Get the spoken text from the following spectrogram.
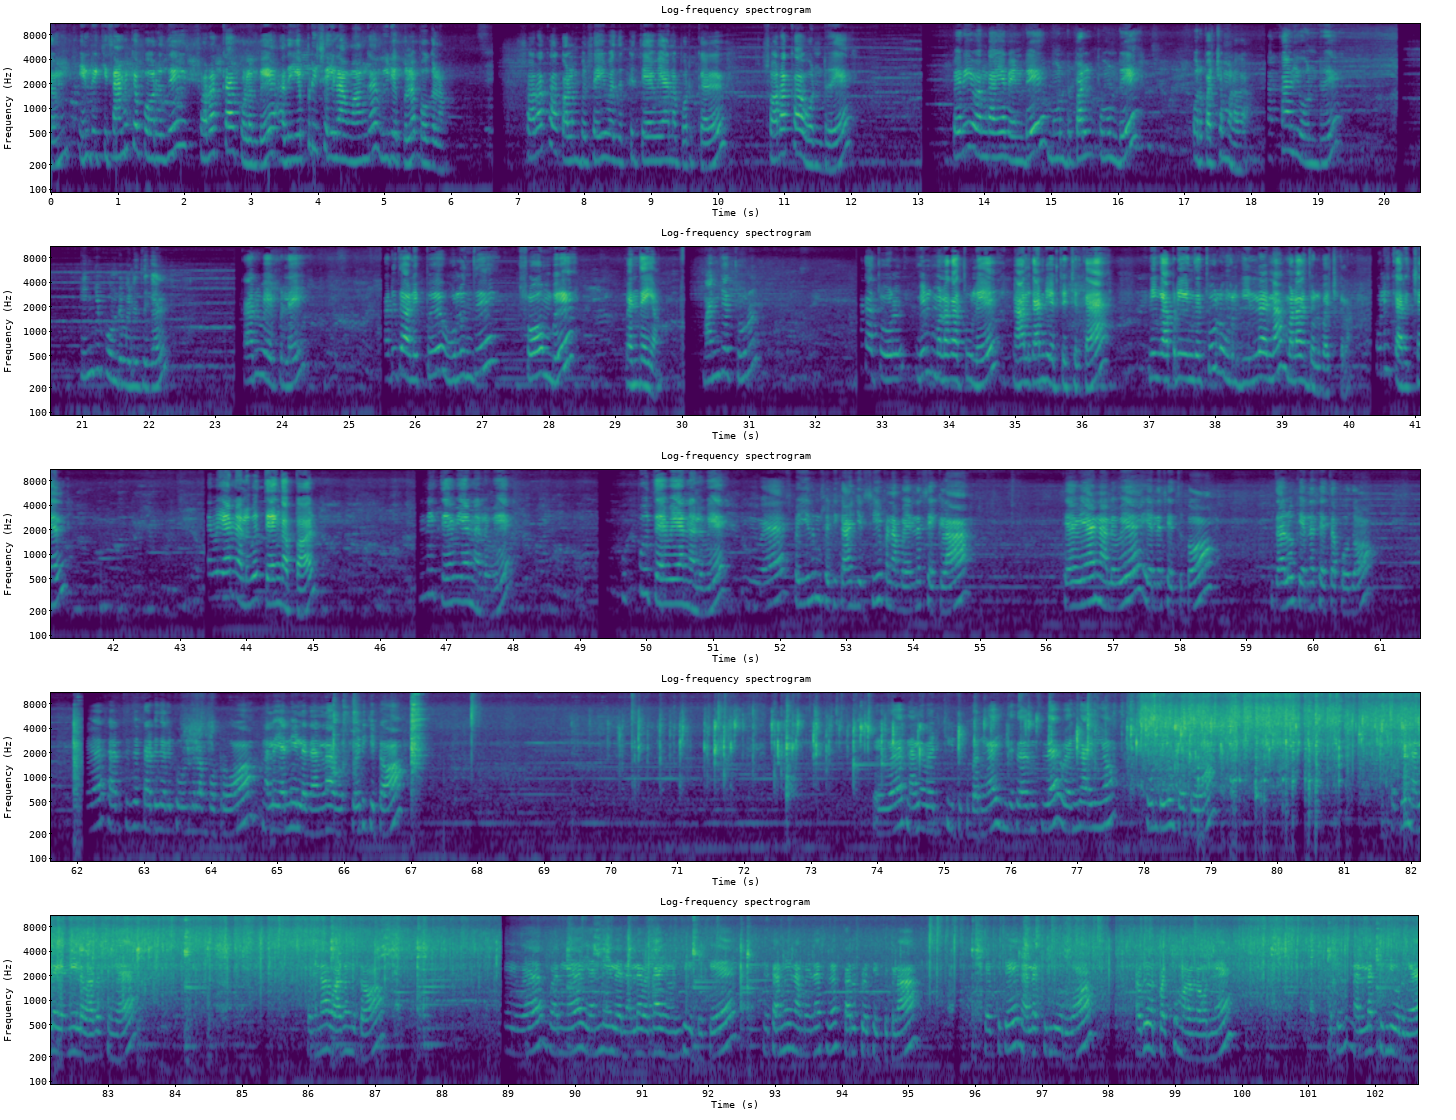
வணக்கம். இன்றைக்கு சமைக்க போகிறது சொரக்காய் குழம்பு. அதை எப்படி செய்யலாம்? வாங்க வீடியோக்குள்ளே போகலாம். சொரக்காய் குழம்பு செய்வதற்கு தேவையான பொருட்கள் சொரக்காய் ஒன்று பெரிய வெங்காயம் ரெண்டு மூன்று பல் பூண்டு ஒரு பச்சை மிளகாய். தக்காளி ஒன்று இஞ்சி பூண்டு விழுதுகள் கருவேப்பிலை கடுதாளிப்பு உளுந்து சோம்பு வெந்தயம். மஞ்சத்தூள் மிளகாத்தூள் மில் மிளகாத்தூள் நாலு காண்டி எடுத்து வச்சுருக்கேன். நீங்கள் அப்படி இந்த தூள் உங்களுக்கு இல்லைன்னா மிளகாத்தூள் வச்சுக்கலாம். புளி கரைச்சல் தேவையான அளவு தேங்காய் பால் எண்ணெய் தேவையான அளவு உப்பு தேவையான அளவு. இப்போ இரும்பு சட்டி காஞ்சிருச்சு இப்போ நம்ம எண்ணெய் சேர்க்கலாம். தேவையான அளவு எண்ணெய் சேர்த்துக்கோ. இந்த அளவுக்கு எண்ணெய் சேர்த்தா போதும். அடுத்தது கடுதளிப்பு உளுந்தெல்லாம் போட்டுருவோம். நல்லா எண்ணெயில் நல்லா வெடிக்கிட்டோம். இவ நல்லா வெடிச்சிக்கிட்டு இருக்கு பாருங்க. இந்த சமயத்தில் வெங்காயம் பூண்டையும் போட்டுருவோம். போட்டு நல்லா எண்ணெயில் வதக்குங்க. கொஞ்ச நாள் வதங்கிட்டோம். பாருங்கள் எண்ணெயில் நல்லா வெங்காயம் வெஞ்சிக்கிட்டு இருக்கு. இந்த சமையல் நம்ம என்ன செய்யணும்? கருப்பில் சேர்த்துக்கலாம் சேர்த்துட்டு நல்லா கிண்டி விடுவோம். அப்படியே ஒரு பச்சை மிளகா ஒன்று போட்டு நல்லா கிண்டி விடுங்க.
